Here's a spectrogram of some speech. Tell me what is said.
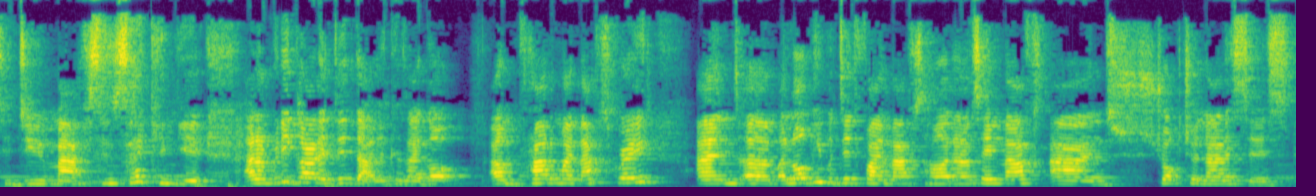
to do maths in second year. And I'm really glad I did that because I got, I'm proud of my maths grade and um, a lot of people did find maths hard, and I'd say maths and structure analysis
